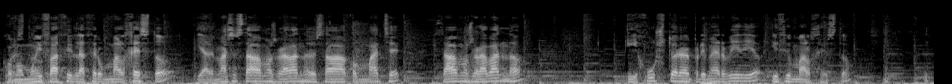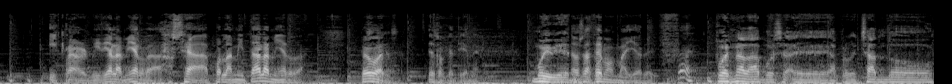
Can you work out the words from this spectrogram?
como muy fácil hacer un mal gesto. Y además estábamos grabando, estaba con Mache, estábamos grabando y justo en el primer vídeo hice un mal gesto. Y claro, el vídeo a la mierda, o sea, por la mitad a la mierda. Pero bueno, es lo que tiene. Muy bien. Nos hacemos mayores. Pues nada, pues eh, aprovechando,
